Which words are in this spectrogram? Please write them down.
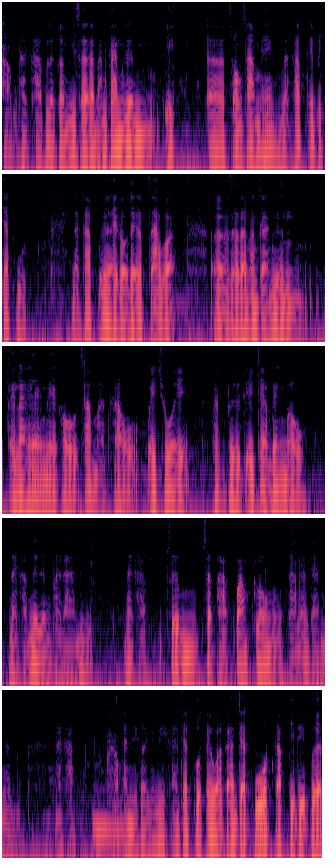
ครับนะครับแล้วก็มีสถาบันการเงินอีกเอ่อสองสามแห่งนะครับที่ไปจัดบูธ นะครับเพื่อให้เราได้รับทราบว่าเอ่อสถาบันการเงินแต่ละแห่งเนี่ยเขาสามารถเข้าไปช่วยพันธุ์พืชที่จะแบ่งเบานะครับในเรื่องภาระนี้นะครับซึ่งสภาพความคล่องทางด้านการเงินนะครับครับ อันนี้ก็จะมีการจัดบูธแต่ว่าการจัดบูธกับปีที่เปิด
